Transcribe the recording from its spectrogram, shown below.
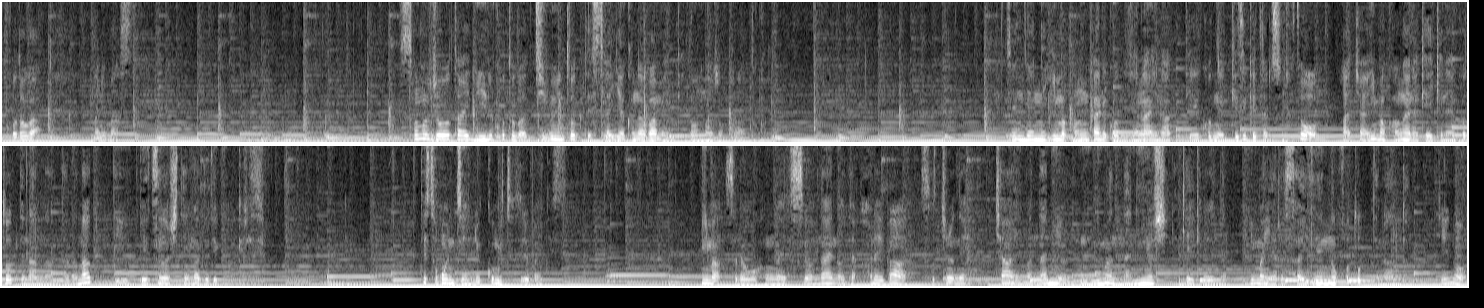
うん、ことがあります、その状態でいることが自分にとって最悪な場面ってどんなのかなとか全然ね今考えることじゃないなっていうことに気づけたりするとあじゃあ今考えなきゃいけないことって何なんだろうなっていう別の視点が出てくるわけですよ。でそこに全力コミットすればいいんです。今それを考える必要ないのであればそっちのねじゃあ今何を今何をしなきゃいけないんだろう。今やる最善のことって何だっていうのを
